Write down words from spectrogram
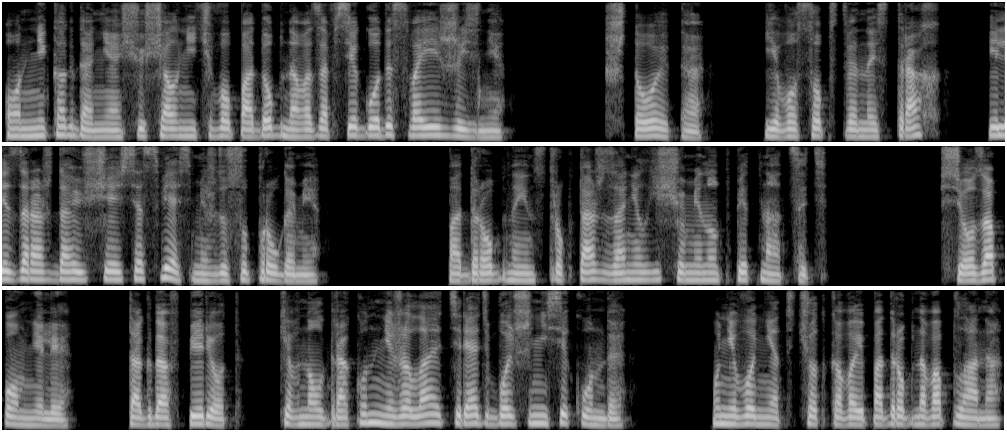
Он никогда не ощущал ничего подобного за все годы своей жизни. Что это? Его собственный страх или зарождающаяся связь между супругами? Подробный инструктаж занял еще минут пятнадцать. Все запомнили. Тогда вперед, кивнул дракон, не желая терять больше ни секунды. У него нет четкого и подробного плана.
